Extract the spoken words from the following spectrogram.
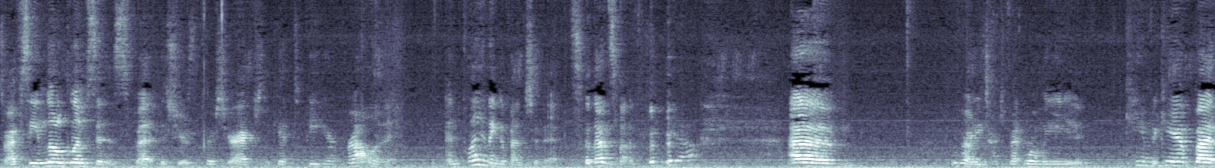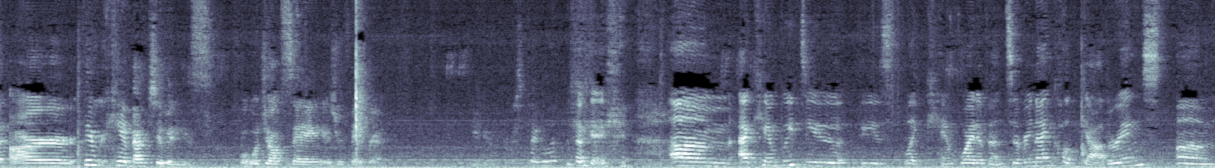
so I've seen little glimpses, but this year's the first year I actually get to be here for all of it and planning a bunch of it. So that's fun. Yeah. um, we've already talked about when we came to camp, but our favorite camp activities. What would y'all say is your favorite? You go first, Piglet. Okay. Um, at camp, we do these like camp-wide events every night called gatherings, um,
